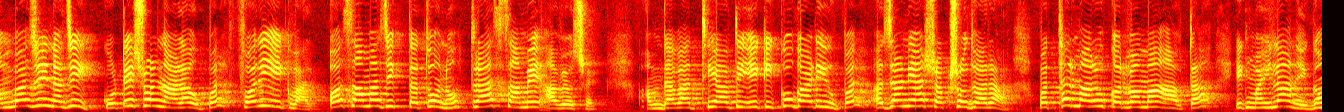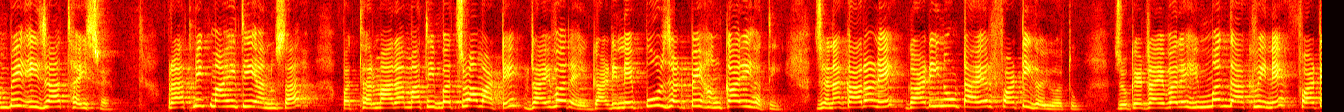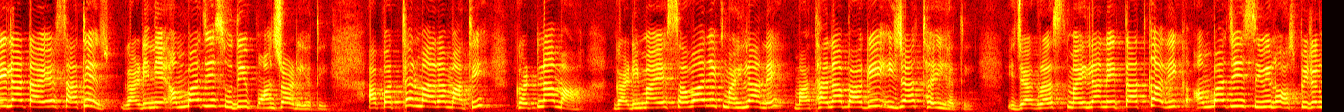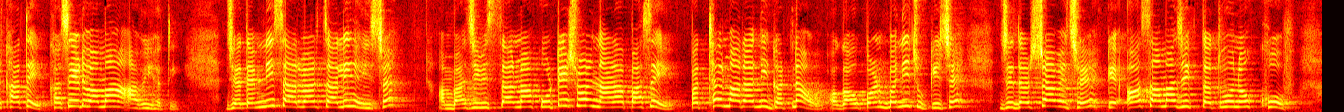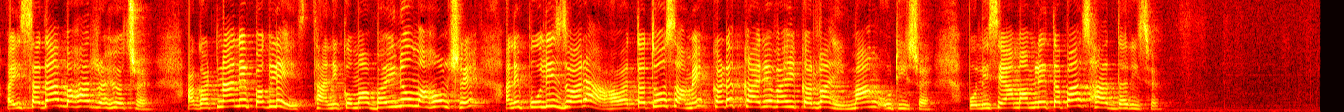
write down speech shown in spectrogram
અંબાજી નજીક કોટેશ્વર નાળા ઉપર ફરી એકવાર અસામાજિક તત્વોનો ત્રાસ સામે આવ્યો છે. અમદાવાદથી આવતી એક ઇકો ગાડી ઉપર અજાણ્યા શખ્સો દ્વારા પથ્થરમારો કરવામાં આવતા એક મહિલાને ગંભીર ઈજા થઈ છે. પ્રાથમિક માહિતી અનુસાર પથ્થરમારામાંથી બચવા માટે ડ્રાઈવરે ગાડીને પૂર ઝડપે હંકારી હતી, જેના કારણે ગાડીનું ટાયર ફાટી ગયું હતું. જોકે ડ્રાઈવરે હિંમત દાખવીને ફાટેલા ટાયર સાથે જ ગાડીને અંબાજી સુધી પહોંચાડી હતી. આ પથ્થરમારામાંથી ઘટનામાં ગાડીમાં એ સવાર એક મહિલાને માથાના ભાગે ઈજા થઈ હતી. ઈજાગ્રસ્ત મહિલાને તાત્કાલિક અંબાજી સિવિલ હોસ્પિટલ ખાતે ખસેડવામાં આવી હતી જ્યાં તેમની સારવાર ચાલી રહી છે. અંબાજી વિસ્તારમાં કોટેશ્વર નાળા પાસે પથ્થરમારાની ઘટનાઓ અગાઉ પણ બની ચૂકી છે, જે દર્શાવે છે કે અસામાજિક તત્વોનો ખોફ અહીં સદા બહાર રહ્યો છે. આ ઘટનાને પગલે સ્થાનિકોમાં ભયનો માહોલ છે અને પોલીસ દ્વારા આવા તત્વો સામે કડક કાર્યવાહી કરવાની માંગ ઉઠી છે. પોલીસે આ મામલે તપાસ હાથ ધરી છે.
